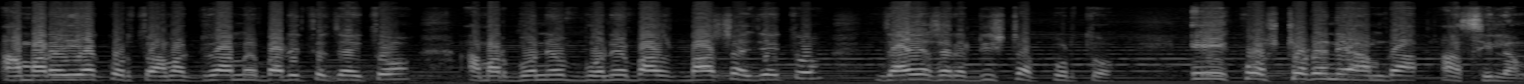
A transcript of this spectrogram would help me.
আমার ইয়া করতো, আমার গ্রামের বাড়িতে যাইতো, আমার বনে বনে বাস- বাসায় যাইতো যাই সেটা ডিস্টার্ব করতো। এই কষ্টটা নিয়ে আমরা আসিলাম।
